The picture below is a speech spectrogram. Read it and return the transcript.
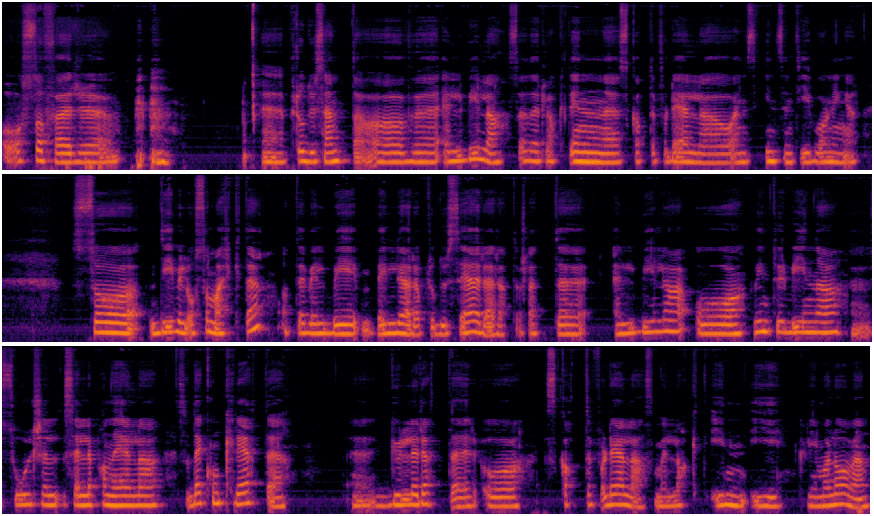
Og også for eh, eh, produsenter av elbiler så er det lagt inn skattefordeler og insentivordninger. Så de vil også merke det, at det vil bli billigere å produsere rett og slett elbiler og vindturbiner, eh, solcellepaneler. Så det er konkrete eh, gulrøtter og skattefordeler som er lagt inn i klimaloven,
